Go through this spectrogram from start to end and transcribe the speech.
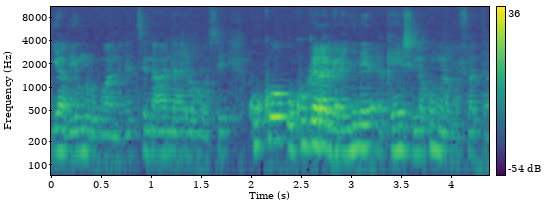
yaba iyo mu rwanda ndetse n'ahandi aho ariho hose kuko uko ugaragara nyine akenshi nako umuntu agufata.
